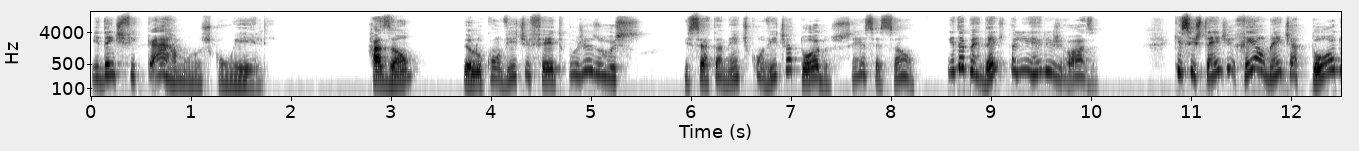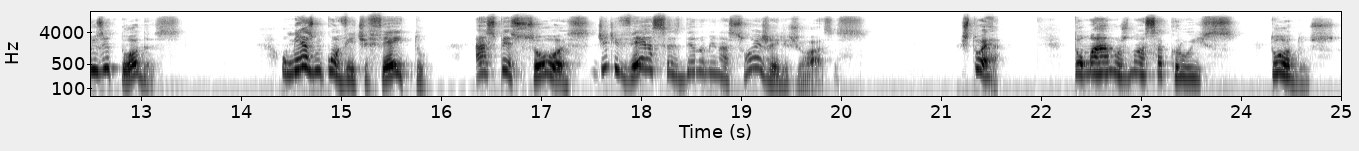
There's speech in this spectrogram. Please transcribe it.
identificarmos-nos com ele. Razão pelo convite feito por Jesus, e certamente convite a todos, sem exceção, independente da linha religiosa, que se estende realmente a todos e todas. O mesmo convite feito às pessoas de diversas denominações religiosas. Isto é, tomarmos nossa cruz, todos,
